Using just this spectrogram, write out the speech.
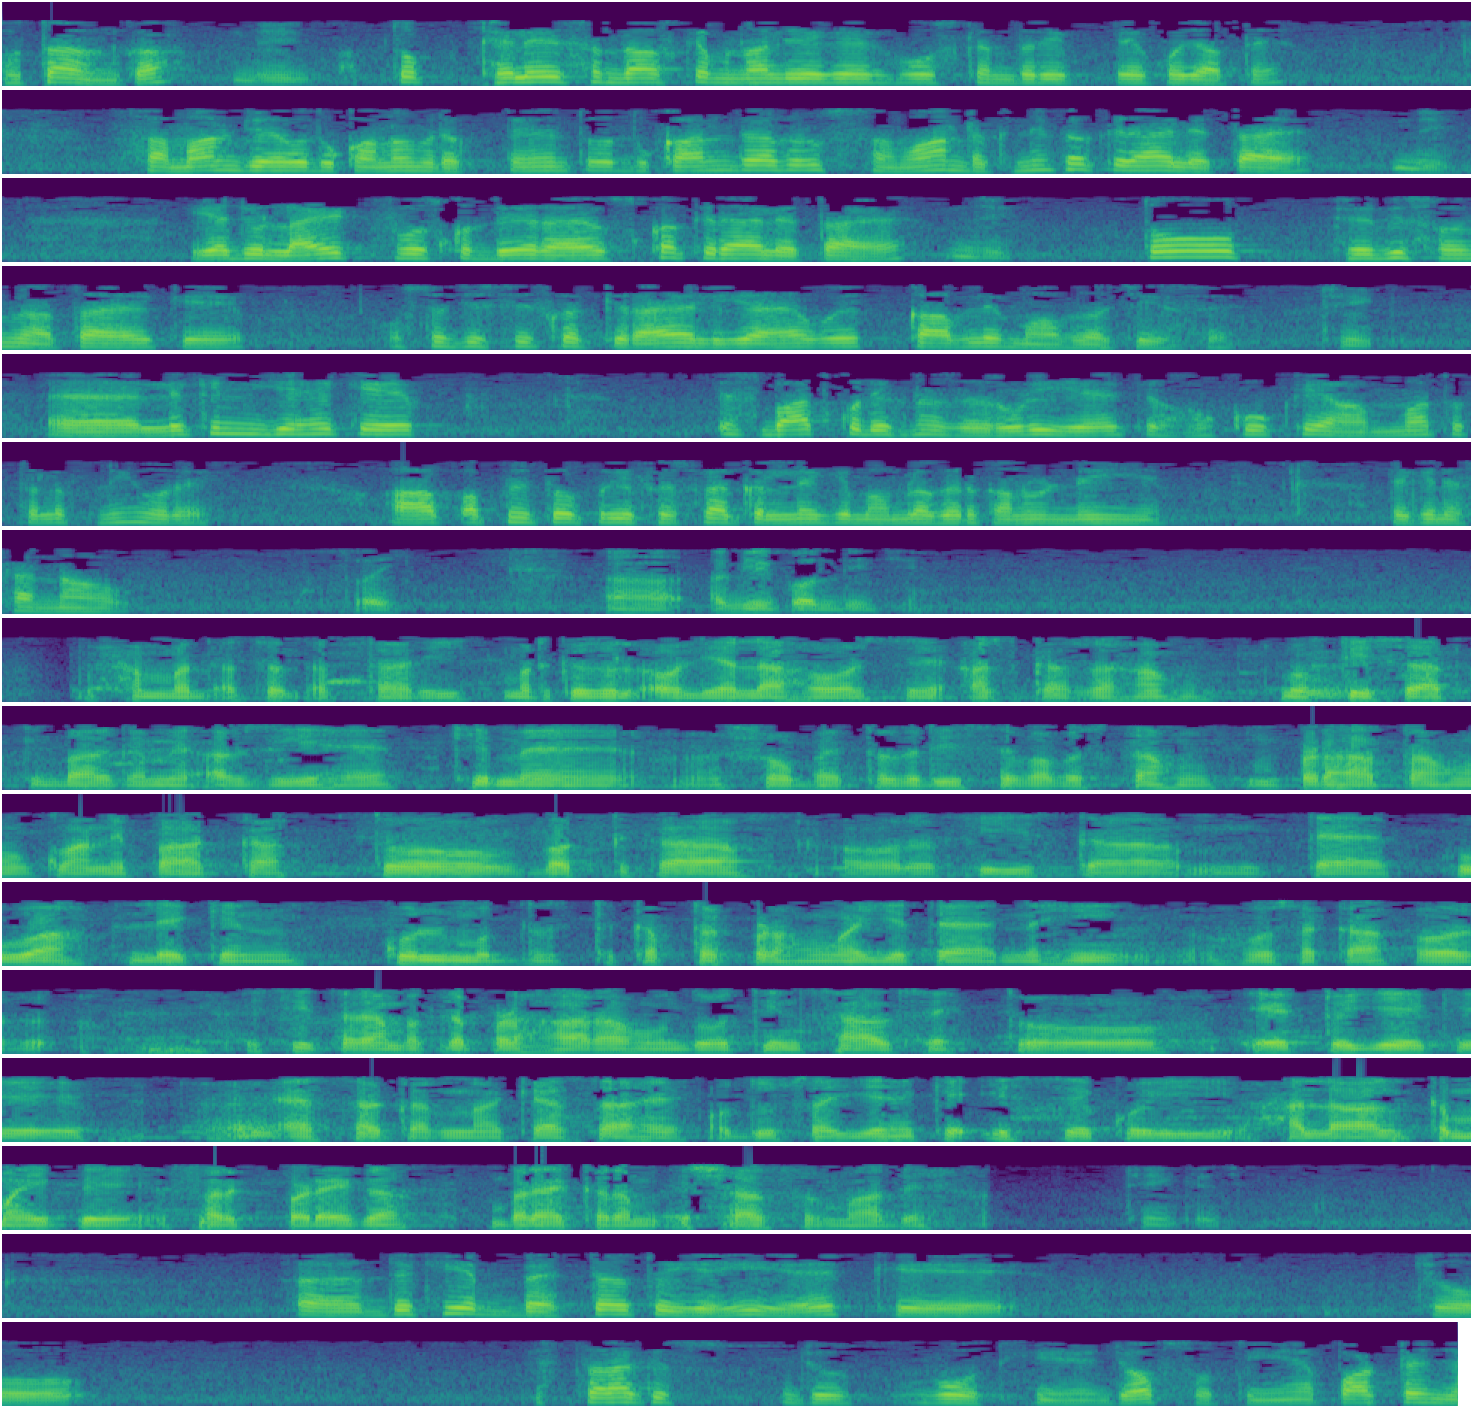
ہوتا ہے ان کا۔ جی۔ اب تو ٹھیلے اس انداز کے بنا لیے گئے وہ اس کے اندر ہی پیک ہو جاتے ہیں۔ سامان جو ہے وہ دکانوں میں رکھتے ہیں۔ تو دکاندار اگر اس سامان رکھنے کا کرایہ لیتا ہے جی۔ یا جو لائٹ وہ اس کو دے رہا ہے اس کا کرایہ لیتا ہے جی۔ تو پھر بھی سمجھ میں آتا ہے کہ اس نے جس چیز کا کرایہ لیا ہے وہ ایک قابل معاوضہ چیز ہے۔ ٹھیک۔ لیکن یہ ہے کہ اس بات کو دیکھنا ضروری ہے کہ حقوق عامہ تو تلف نہیں ہو رہے۔ آپ اپنے طور پر یہ فیصلہ کر لیں کہ معاملہ غیر قانونی نہیں ہے لیکن ایسا نہ ہو۔ صحیح۔ اگلی کال دیجیے محمد اسد اختاری، مرکز الاولیاء لاہور سے عرض کر رہا ہوں۔ مفتی صاحب کی بارگاہ میں عرض یہ ہے کہ میں شعبہ تدریس سے وابستہ ہوں، پڑھاتا ہوں قرآن پاک کا۔ تو وقت کا اور فیس کا طے ہوا، لیکن کل مدت کب تک پڑھاؤں گا یہ طے نہیں ہو سکا۔ اور اسی طرح مطلب پڑھا رہا ہوں دو تین سال سے۔ تو ایک تو یہ کہ ایسا کرنا کیسا ہے؟ اور دوسرا یہ ہے کہ اس سے کوئی حلال کمائی پہ فرق پڑے گا۔ برائے کرم ارشاد فرما دیں۔ ٹھیک ہے جی۔ دیکھیے بہتر تو یہی ہے کہ جو اس طرح کی جو وہ ہوتی ہیں جابس ہوتی ہیں part time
